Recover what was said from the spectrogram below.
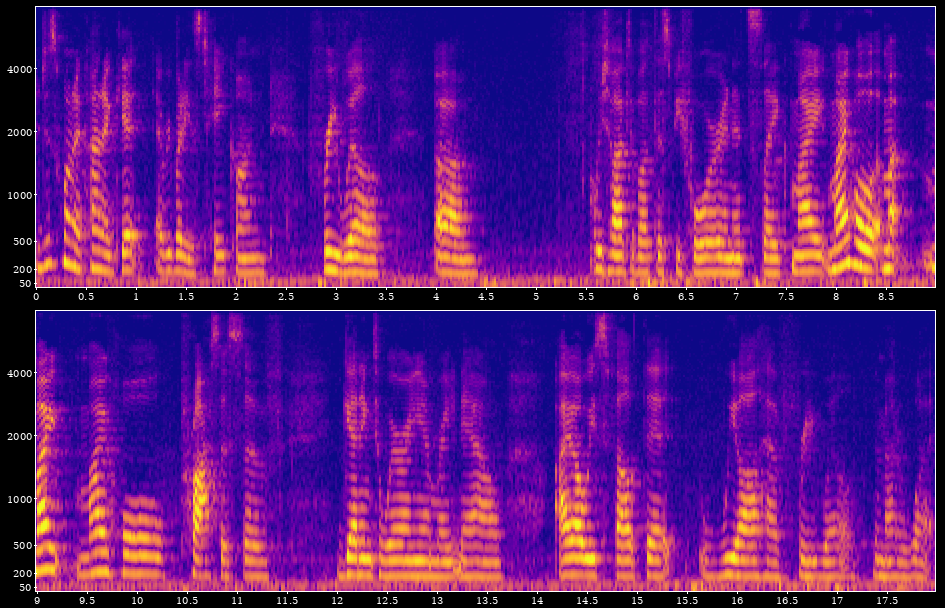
I just want to kind of get everybody's take on free will. Um, we talked about this before and it's like my my whole my my my whole process of getting to where I am right now I always felt that we all have free will no matter what.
